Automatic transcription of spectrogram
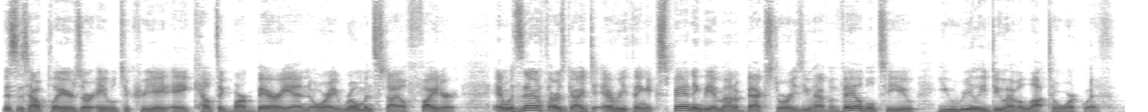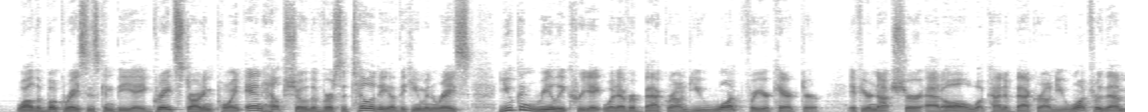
This is how players are able to create a Celtic barbarian or a Roman style fighter. And with Xanathar's Guide to Everything expanding the amount of backstories you have available to you, you really do have a lot to work with. While the book races can be a great starting point and help show the versatility of the human race, you can really create whatever background you want for your character. If you're not sure at all what kind of background you want for them,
